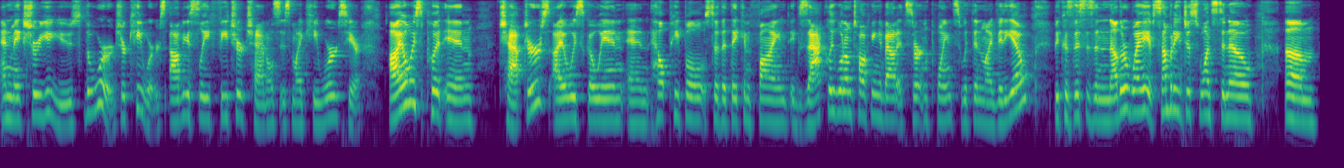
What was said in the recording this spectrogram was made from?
and make sure you use the words, your keywords. Obviously, featured channels is my keywords here. I always put in chapters. I always go in and help people so that they can find exactly what I'm talking about at certain points within my video, because this is another way. If somebody just wants to know, um,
